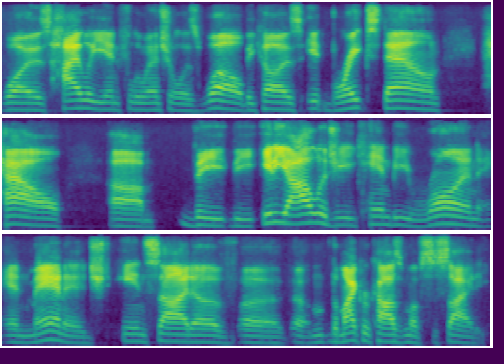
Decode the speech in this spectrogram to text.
was highly influential as well because it breaks down how um, the the ideology can be run and managed inside of uh, uh, the microcosm of society,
